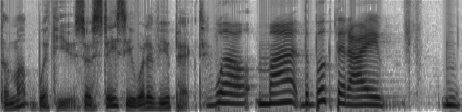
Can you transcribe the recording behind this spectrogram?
them up with you. So Stacy, what have you picked? Well, my the book that I f-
